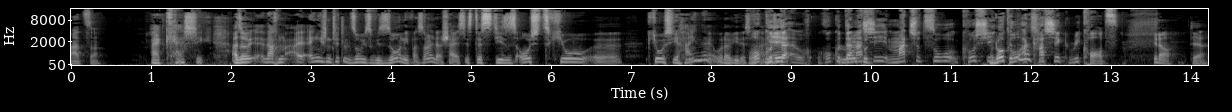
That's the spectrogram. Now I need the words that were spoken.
Hat sie. Akashic. Also nach dem englischen Titel sowieso nicht. Was soll denn der Scheiß? Ist das dieses Oshikyo äh, Kyoshi Haine oder wie das heißt? Rokuda Rokudanashi Machutsu Koshi Rokudanashi? Do Akashic Records. Genau, der.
